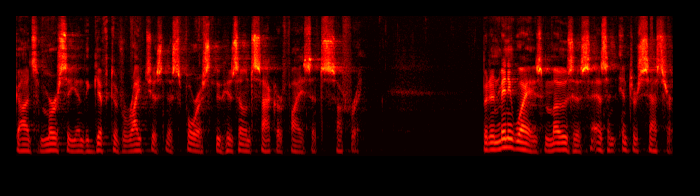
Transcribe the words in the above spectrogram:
God's mercy and the gift of righteousness for us through his own sacrifice and suffering. But in many ways, Moses, as an intercessor,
